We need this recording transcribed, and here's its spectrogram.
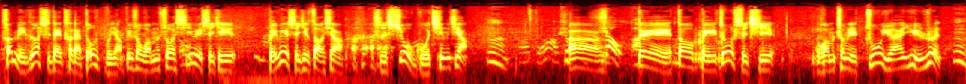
他每个时代特点都是不一样。比如说我们说西魏时期、北魏时期造像是秀骨清像，嗯，啊，对，到北周时期，我们称为珠圆玉润，嗯。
